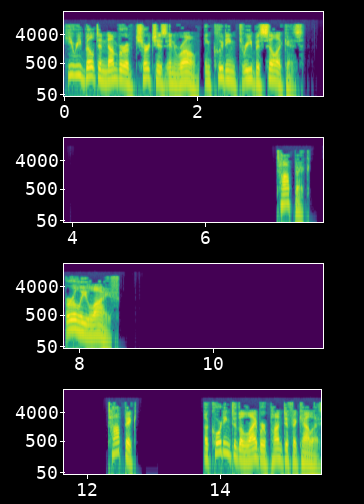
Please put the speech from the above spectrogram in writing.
He rebuilt a number of churches in Rome, including three basilicas. Early life According to the Liber Pontificalis,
